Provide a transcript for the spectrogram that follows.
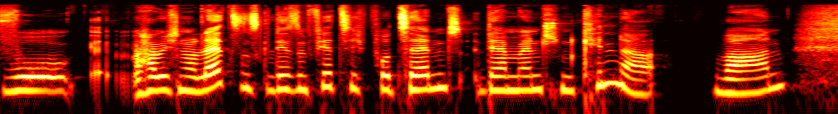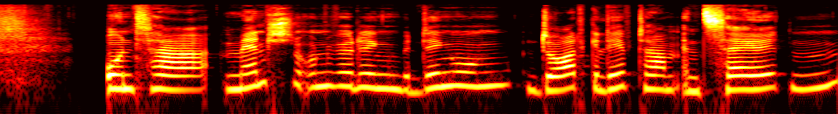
wo, habe ich nur letztens gelesen, 40 Prozent der Menschen Kinder waren, unter menschenunwürdigen Bedingungen dort gelebt haben in Zelten,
